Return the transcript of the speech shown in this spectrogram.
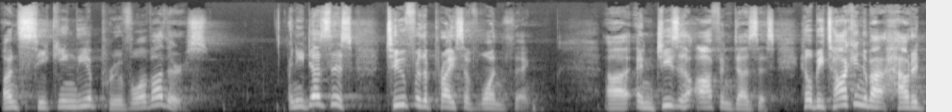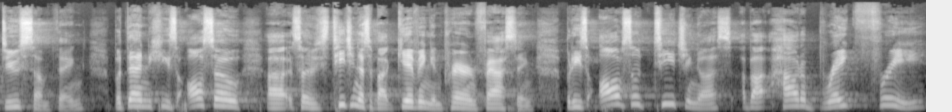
on seeking the approval of others. And he does this two for the price of one thing. Uh, and Jesus often does this. He'll be talking about how to do something, but then he's also, uh, so he's teaching us about giving and prayer and fasting, but he's also teaching us about how to break free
